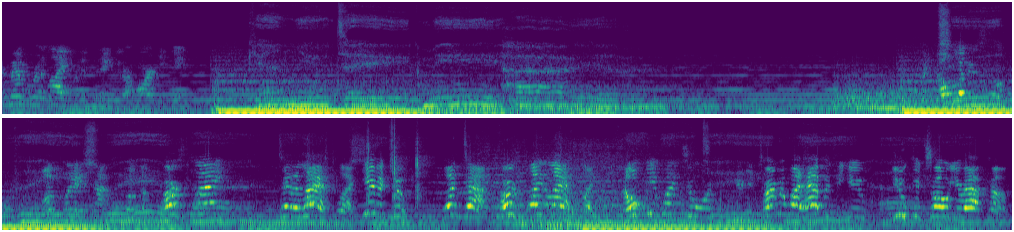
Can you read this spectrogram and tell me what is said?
in life are the things that are hard to get. Can you take me higher? Don't look at one play at a time. From the first play to the last play. Give it to me. One time. First play to last play. Don't get what yours. You determine what happens to you. You control your outcome.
